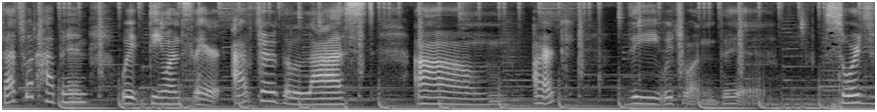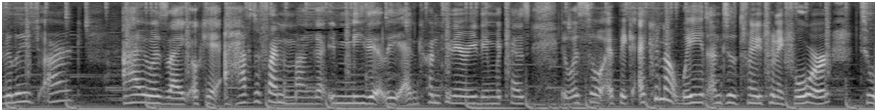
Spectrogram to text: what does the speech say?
that's what happened with demon slayer. After the last um arc the which one? The swords village arc I was like, okay, I have to find the manga immediately and continue reading because it was so epic. I could not wait until 2024 to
